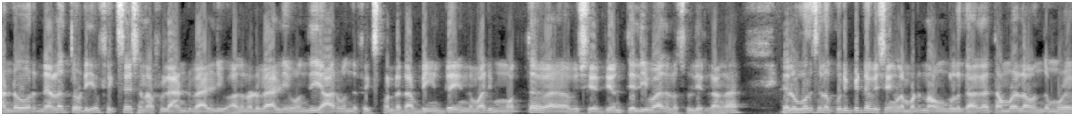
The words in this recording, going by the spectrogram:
அண்ட் ஒரு நிலத்துடைய ஃபிக்ஸேஷன் ஆஃப் லேண்ட் வேல்யூ அதனோட வேல்யூ வந்து யார் வந்து ஃபிக்ஸ் பண்ணுறது அப்படின்ட்டு இந்த மாதிரி மொத்த விஷயத்தையும் தெளிவாக அதில் சொல்லியிருக்காங்க. இதில் ஒரு சில குறிப்பிட்ட விஷயங்களை மட்டும் நான் உங்களுக்காக தமிழில் வந்து மொழி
